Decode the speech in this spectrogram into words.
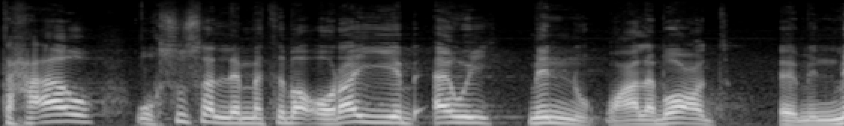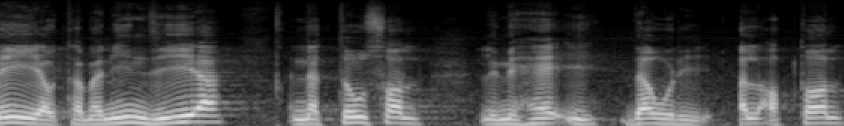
تحققه وخصوصا لما تبقى قريب قوي منه. وعلى بعد من 180 دقيقة إنك توصل لنهائي دوري الأبطال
